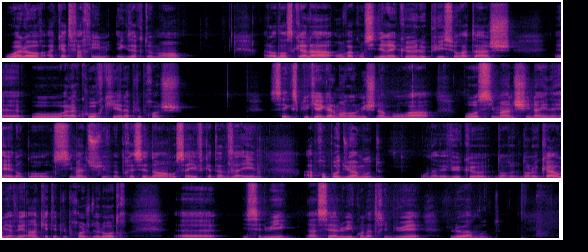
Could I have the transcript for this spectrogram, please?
ou alors à 4 fachim exactement, alors dans ce cas-là, on va considérer que le puits se rattache euh, à la cour qui est la plus proche. C'est expliqué également dans le Mishnah Bora, au Siman Shinainhe, donc au Siman précédent, au Saïf Katanzain, à propos du Hamoud. On avait vu que dans, le cas où il y avait un qui était plus proche de l'autre, euh, c'est ah, c'est à lui qu'on attribuait le Hamoud.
